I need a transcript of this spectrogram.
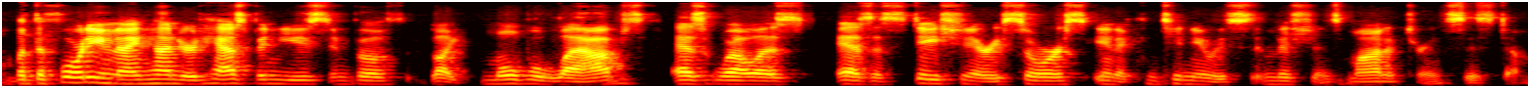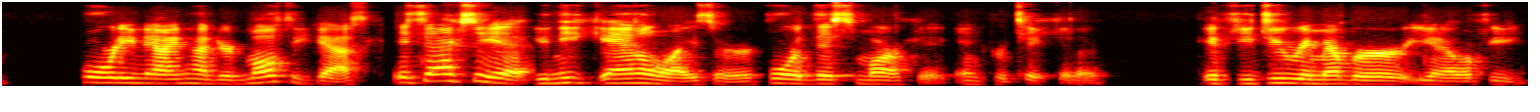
But the 4900 has been used in both like mobile labs as well as as a stationary source in a continuous emissions monitoring system 4900 multi-gas. It's actually a unique analyzer for this market in particular. If you do remember, you know, if you,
